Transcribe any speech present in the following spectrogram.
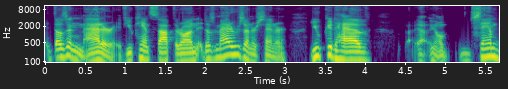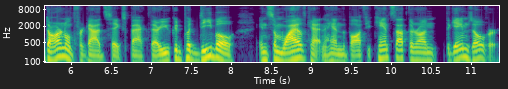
it doesn't matter if you can't stop the run. It doesn't matter who's under center. You could have, uh, you know, Sam Darnold for God's sakes back there. You could put Deebo in some wildcat and hand the ball. If you can't stop the run, the game's over.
